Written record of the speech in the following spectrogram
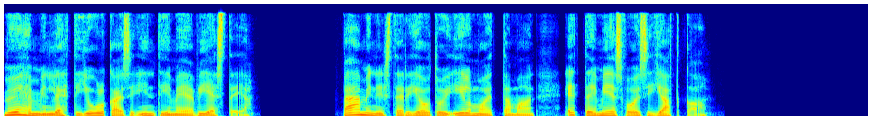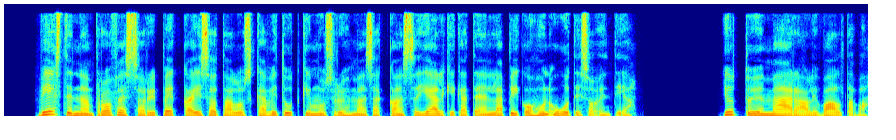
Myöhemmin lehti julkaisi intiimejä viestejä. Pääministeri joutui ilmoittamaan, ettei mies voisi jatkaa. Viestinnän professori Pekka Isotallus kävi tutkimusryhmänsä kanssa jälkikäteen läpi kohun uutisointia. Juttujen määrä oli valtava.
